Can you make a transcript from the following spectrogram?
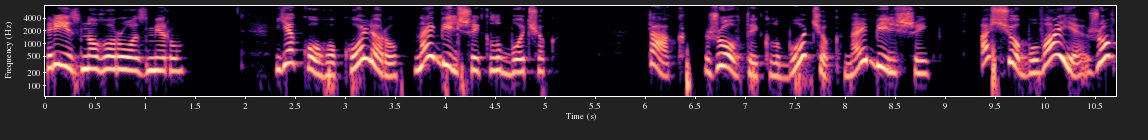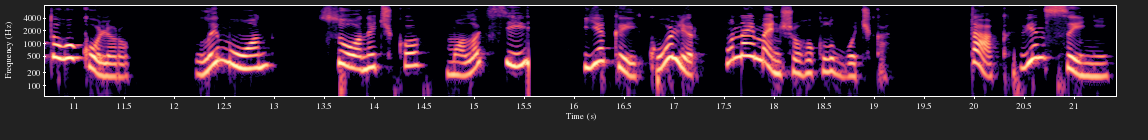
різного розміру. Якого кольору найбільший клубочок? Так, жовтий клубочок найбільший. А що буває жовтого кольору? Лимон, сонечко, молодці. Який колір у найменшого клубочка? Так, він синій.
